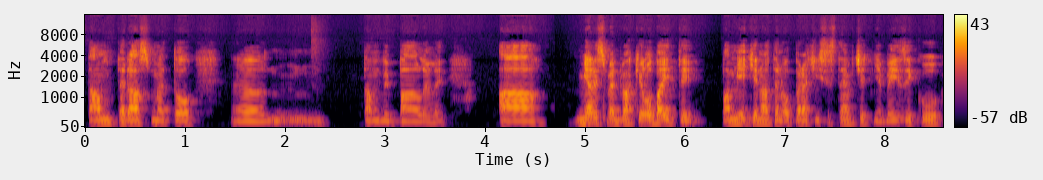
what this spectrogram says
tam teda jsme to e, tam vypálili. A měli jsme 2 KB paměti na ten operační systém, včetně Basicu,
